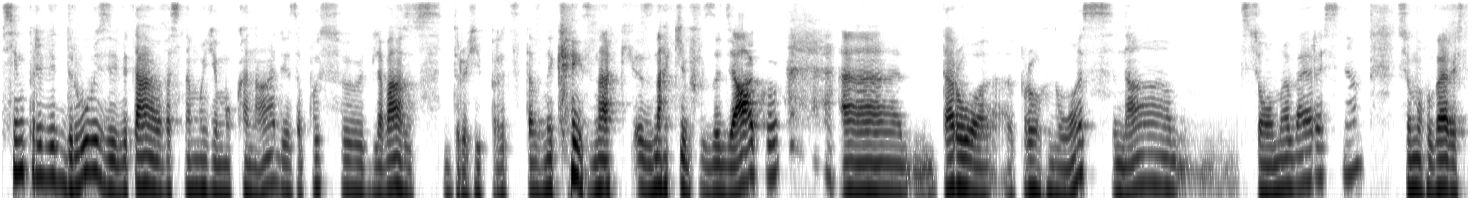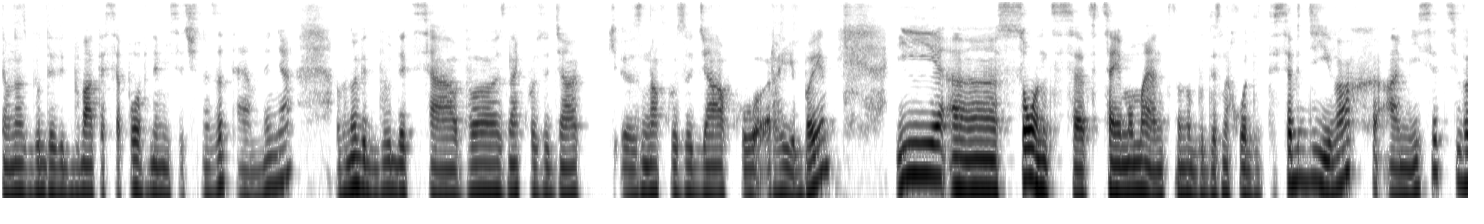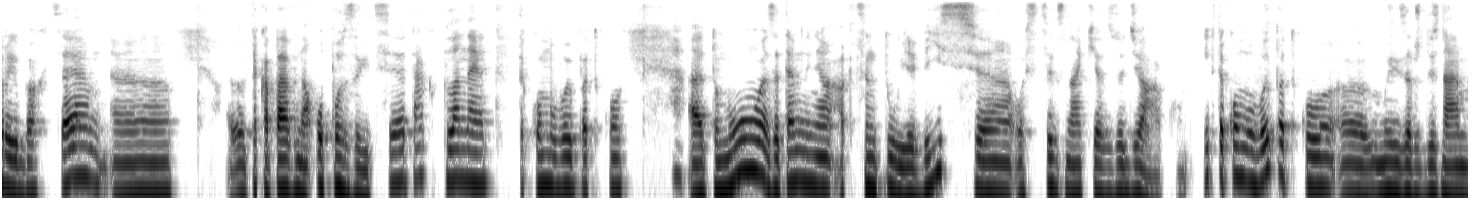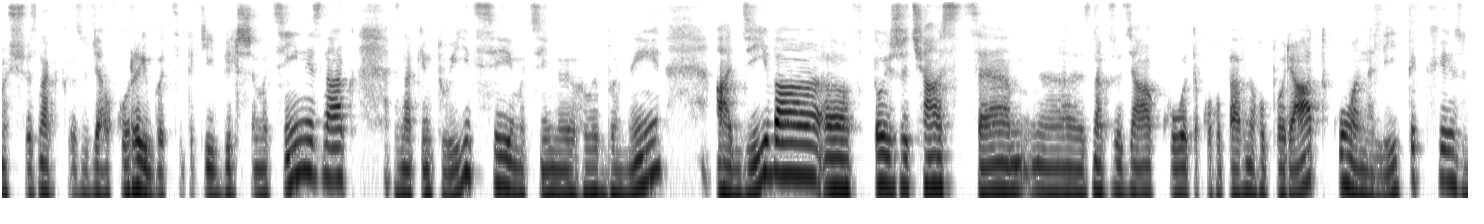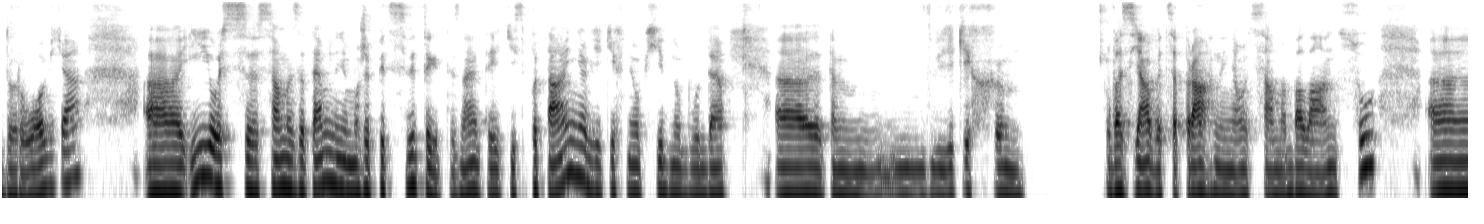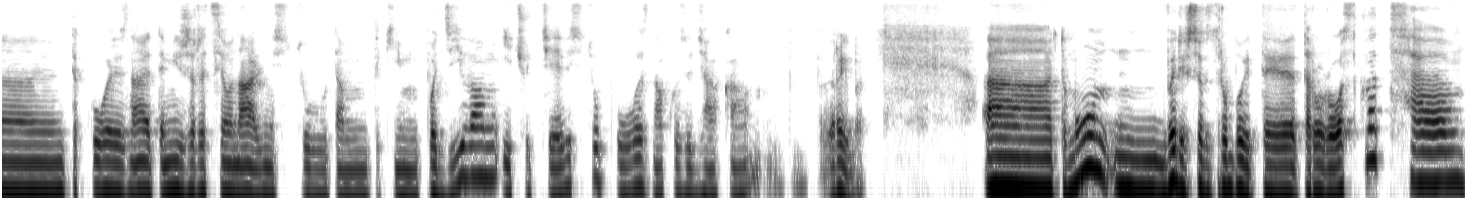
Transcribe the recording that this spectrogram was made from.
Всім привіт, друзі! Вітаю вас на моєму каналі. Записую для вас, дорогі представники знак, знаків Зодіаку, е, Таро прогноз на 7 вересня. 7 вересня у нас буде відбуватися повне місячне затемнення. Воно відбудеться в знаку Зодіаку, знаку Зодіаку Риби. І е, сонце в цей момент воно буде знаходитися в дівах, а місяць в рибах це е, е, така певна опозиція так, планет в такому випадку. Е, тому затемнення акцентує вісь е, ось цих знаків зодіаку. І в такому випадку е, ми завжди знаємо, що знак зодіаку риби це такий більш емоційний знак, знак інтуїції, емоційної глибини. А діва е, в той же час це е, знак зодіаку такого певного порядку, аналітики, здоров'я. Е, І ось е, саме затемнення може підсвітити, знаєте, якісь питання, в яких необхідно буде е, там, в яких. ем, у вас з'явиться прагнення от саме балансу, е, такої, знаєте, між раціональністю, там, таким подівам і чуттєвістю по знаку зодіака риби. Е, тому вирішив зробити таро розклад. Е,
